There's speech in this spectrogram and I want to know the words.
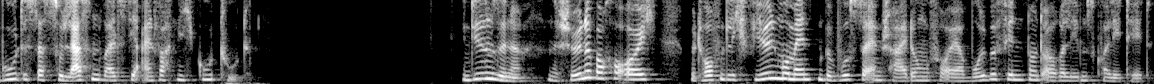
gut ist, das zu lassen, weil es dir einfach nicht gut tut. In diesem Sinne, eine schöne Woche euch mit hoffentlich vielen Momenten bewusster Entscheidungen für euer Wohlbefinden und eure Lebensqualität.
